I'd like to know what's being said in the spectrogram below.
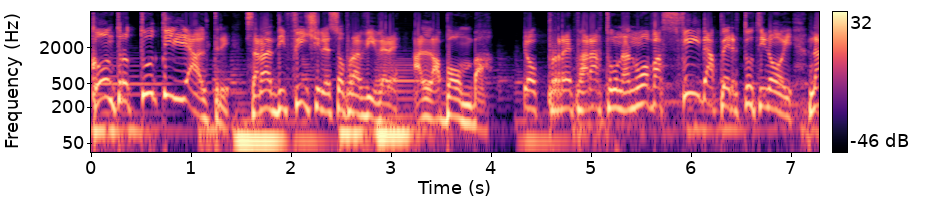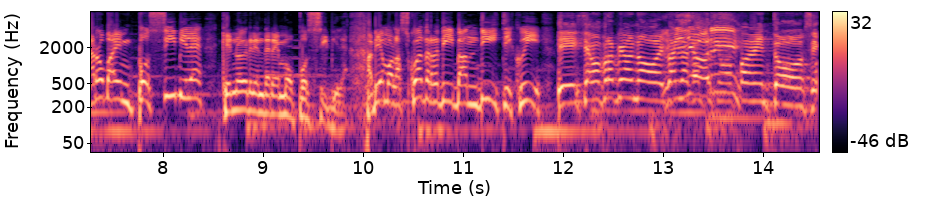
contro tutti gli altri. Sarà difficile sopravvivere alla bomba. Ho preparato una nuova sfida per tutti noi, una roba impossibile che noi renderemo possibile. Abbiamo la squadra dei banditi qui. Sì, siamo proprio noi, I guarda quanto migliori! siamo spaventosi.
